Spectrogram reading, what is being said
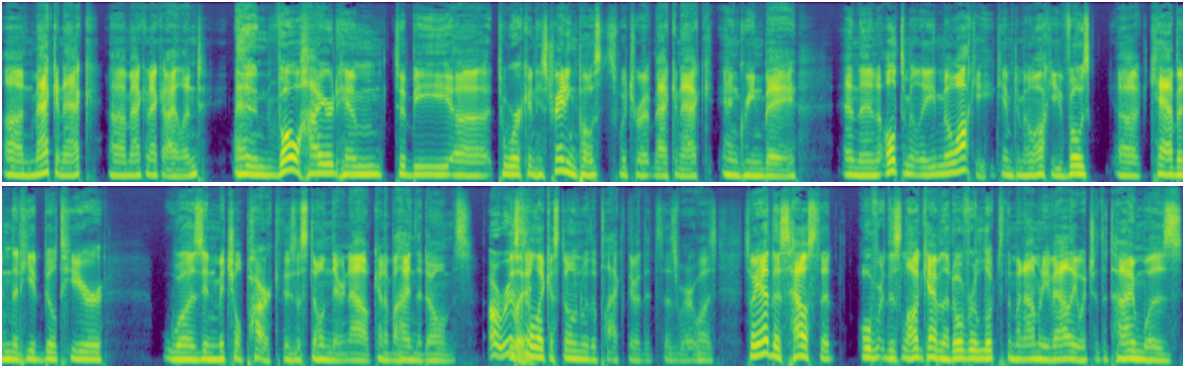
on Mackinac, uh, Mackinac Island. And Vieau hired him to be uh, to work in his trading posts, which were at Mackinac and Green Bay, and then ultimately Milwaukee. He came to Milwaukee. Vieau's uh, cabin that he had built here was in Mitchell Park. There's a stone there now, kind of behind the domes. Oh, There's really? still like a stone with a plaque there that says where it was. So he had this house that over this log cabin that overlooked the Menominee Valley, which at the time was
